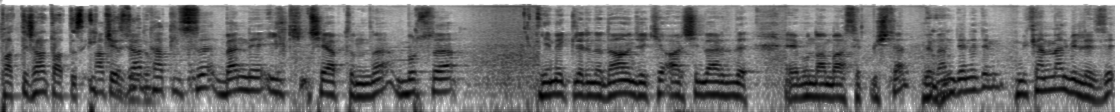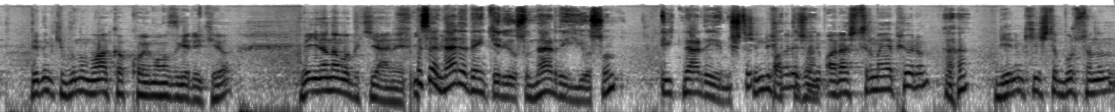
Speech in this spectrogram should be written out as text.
Patlıcan tatlısı ilk kez Patlıcan duydum. tatlısı ben de ilk şey yaptığımda Bursa yemeklerinde daha önceki arşivlerde de e, bundan bahsetmişler ve ben denedim mükemmel bir lezzet. Dedim ki bunu muhakkak koymamız gerekiyor. Ve inanamadık yani. Mesela nerede denk geliyorsun? Nerede yiyorsun? İlk nerede yemiştin? Şimdi şöyle Patlıcan. söyleyeyim araştırma yapıyorum. Hı. Diyelim ki işte Bursa'nın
